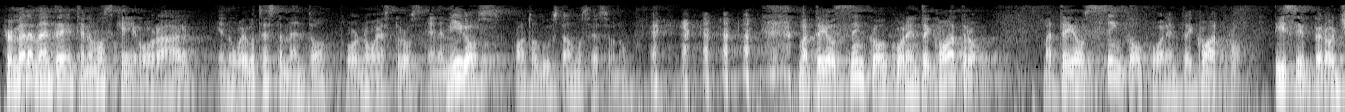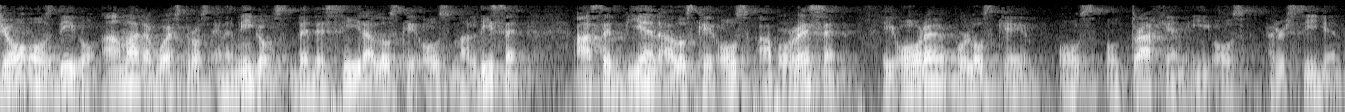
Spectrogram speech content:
Primeramente, tenemos que orar en Nuevo Testamento por nuestros enemigos. ¿Cuánto gustamos eso, no? Mateo 5, 44. Mateo 5, 44. Dice, pero yo os digo, amad a vuestros enemigos, bendecid a los que os maldicen Hace bien a los que os aborrecen y ora por los que os ultrajen y os persiguen.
